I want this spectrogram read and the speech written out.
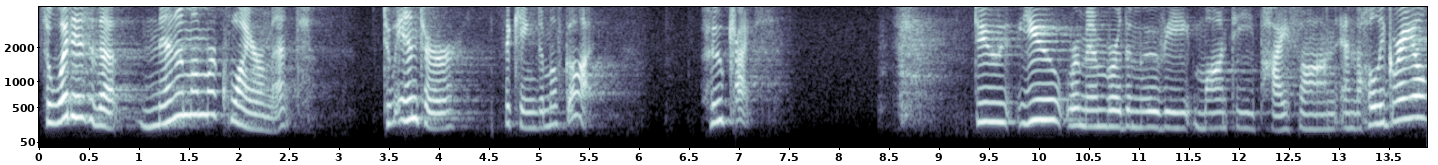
So, what is the minimum requirement to enter the kingdom of God? Who Christ? Do you remember the movie Monty Python and the Holy Grail?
